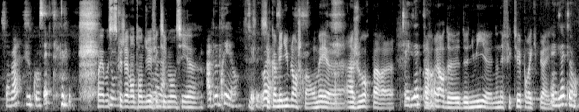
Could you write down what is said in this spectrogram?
Ça va, ce concept? Ouais, moi, c'est ce que j'avais entendu voilà. effectivement aussi. euh. À peu près. Hein. C'est voilà. comme les nuits blanches, quoi. On met euh, un jour par, euh, par heure de, de nuit euh, non effectuée pour récupérer. Exactement.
